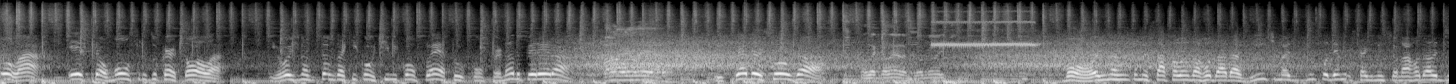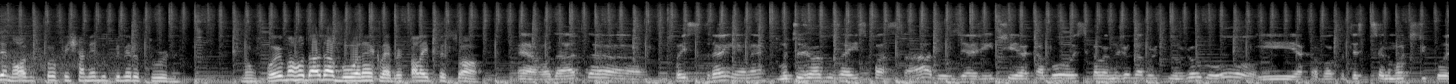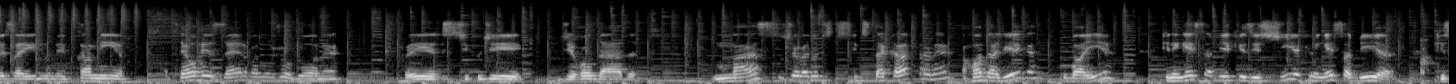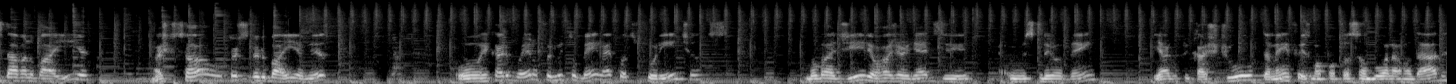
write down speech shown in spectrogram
Olá, esse é o Monstros do Cartola. E hoje nós estamos aqui com o time completo, com Fernando Pereira. Fala galera. E Kleber Souza. Fala galera, boa noite. Bom, hoje nós vamos começar falando da rodada 20, mas não podemos deixar de mencionar a rodada 19, que foi o fechamento do primeiro turno. Não foi uma rodada boa, né, Kleber? Fala aí, pessoal. É, a rodada foi estranha, né? Muitos jogos aí passados e a gente acabou escalando jogador que não jogou e acabou acontecendo um monte de coisa aí no meio do caminho. Até o reserva não jogou, né? Foi esse tipo de, de rodada. Mas os jogadores se destacaram, né? A Roda Liga do Bahia, que ninguém sabia que existia, que ninguém sabia que estava no Bahia. Acho que só o torcedor do Bahia mesmo. O Ricardo Bueno foi muito bem, né? Contra o Corinthians. Bobadilha, o Roger Guedes estreou bem. Iago Pikachu também fez uma pontuação boa na rodada.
